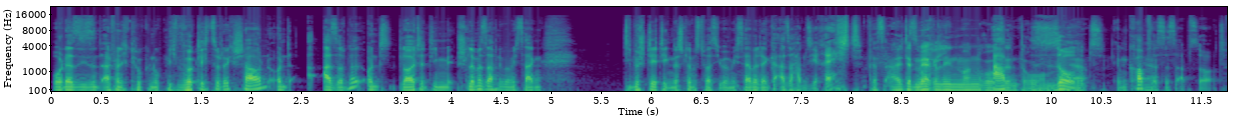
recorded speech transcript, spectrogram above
Oder sie sind einfach nicht klug genug, mich wirklich zu durchschauen. Und also, ne, und Leute, die schlimme Sachen über mich sagen, die bestätigen das Schlimmste, was ich über mich selber denke, also haben sie recht. Das alte So. Marilyn Monroe-Syndrom. Absurd. Im Kopf Ja. ist es absurd.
